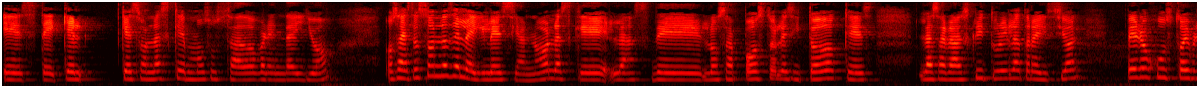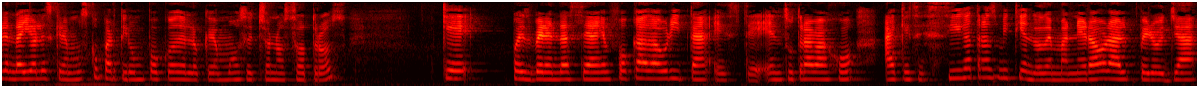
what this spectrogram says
este, que, que son las que hemos usado Brenda y yo. O sea, estas son las de la iglesia, ¿no? Las que, las de los apóstoles y todo, que es la Sagrada Escritura y la tradición. Pero justo hoy Brenda y yo les queremos compartir un poco de lo que hemos hecho nosotros, que pues Brenda se ha enfocado ahorita este, en su trabajo a que se siga transmitiendo de manera oral, pero ya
